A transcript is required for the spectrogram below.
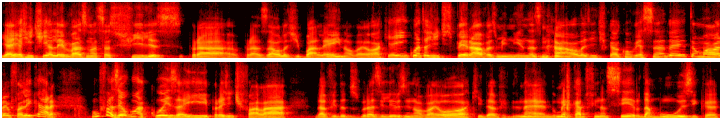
E aí a gente ia levar as nossas filhas para as aulas de balé em Nova York. E aí, enquanto a gente esperava as meninas na aula, a gente ficava conversando. Aí, então, uma hora eu falei, cara, vamos fazer alguma coisa aí para a gente falar da vida dos brasileiros em Nova York, da, né, do mercado financeiro, da música,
